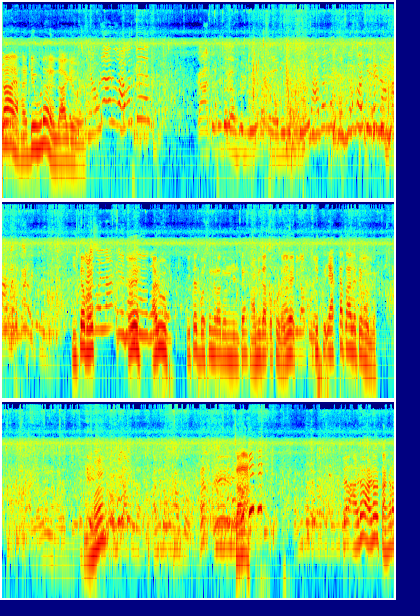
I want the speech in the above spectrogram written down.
काय हड्डी उड जागेवर? एवढं अरे घाबरतेस? इथं बस? ए, अरू इथंच बसून राहा दोन मिनिटं. आम्ही जातो पुढे. ये. इथं एकटा चाले ते बोललो. मग? चला. आडव आडव तांगडा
